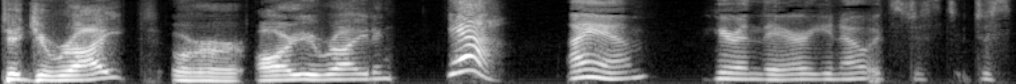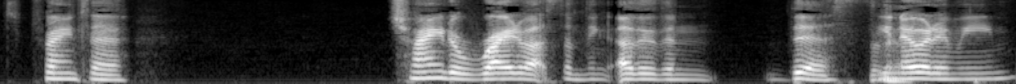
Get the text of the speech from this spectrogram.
Did you write or are you writing? yeah, I am here and there. You know, it's just just trying to trying to write about something other than this. You know what I mean?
